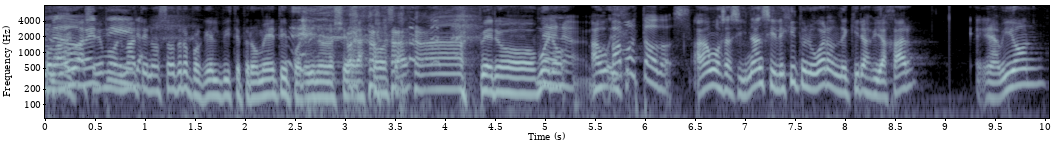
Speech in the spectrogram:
por la duda llevemos el mate nosotros, porque él, viste, promete y por ahí no nos lleva las cosas. Pero bueno. vamos todos. Hagamos así. Nancy, elegiste un lugar donde quieras viajar. En avión.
